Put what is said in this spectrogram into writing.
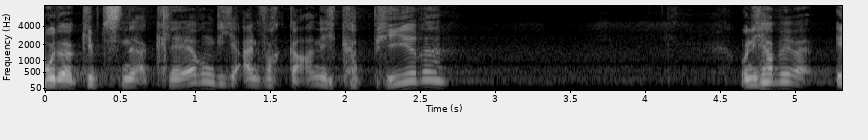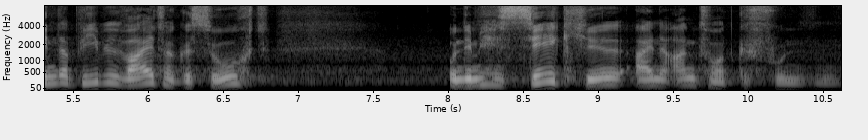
Oder gibt es eine Erklärung, die ich einfach gar nicht kapiere? Und ich habe in der Bibel weitergesucht und im Hesekiel eine Antwort gefunden.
